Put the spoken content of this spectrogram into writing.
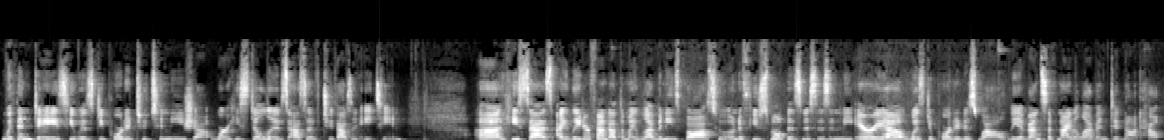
within days, he was deported to Tunisia, where he still lives as of 2018. Uh, he says, I later found out that my Lebanese boss, who owned a few small businesses in the area, was deported as well. The events of 9 11 did not help.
